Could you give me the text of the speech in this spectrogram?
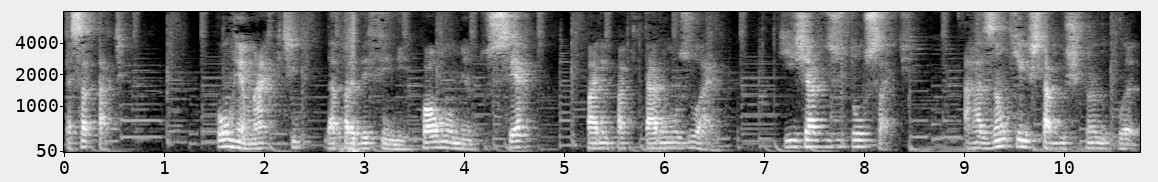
essa tática. Com o remarketing, dá para definir qual o momento certo para impactar um usuário que já visitou o site a razão que ele está buscando por,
